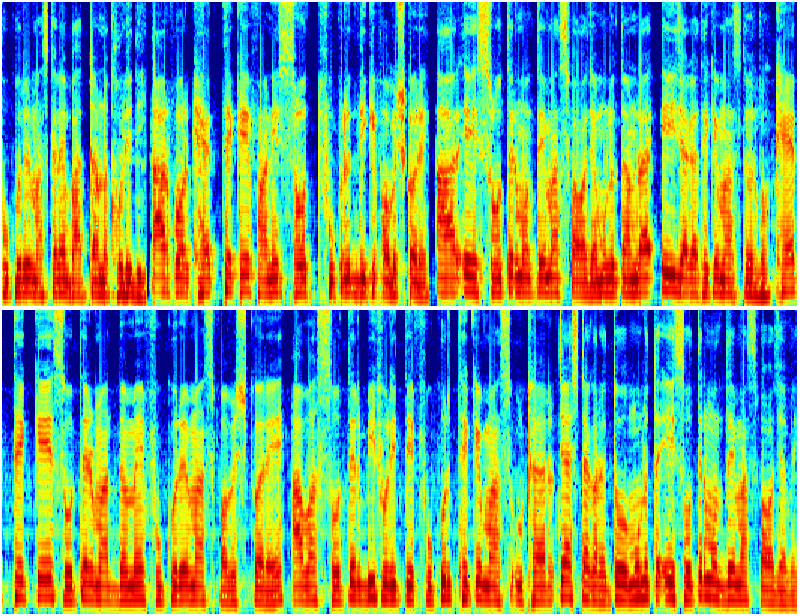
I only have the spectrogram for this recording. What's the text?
পুকুরের মাঝখানে বাঁধটা আমরা খুলে দিই। তারপর ক্ষেত থেকে পানির স্রোত পুকুরের দিকে প্রবেশ করে। আর এই স্রোতের মধ্যে মাছ পাওয়া যায়। মূলত আমরা এই জায়গা থেকে মাছ ধরবো। ক্ষেত থেকে স্রোতের মাধ্যমে পুকুরে মাছ প্রবেশ করে। আবার স্রোতের বিপরীতে পুকুর থেকে মাছ উঠার চেষ্টা করে। তো মূলত এই স্রোতের মধ্যে মাছ পাওয়া যাবে।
